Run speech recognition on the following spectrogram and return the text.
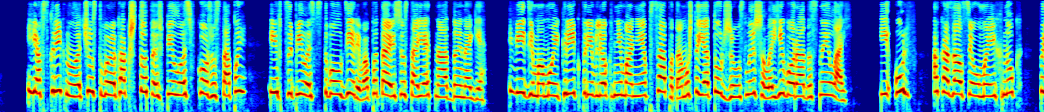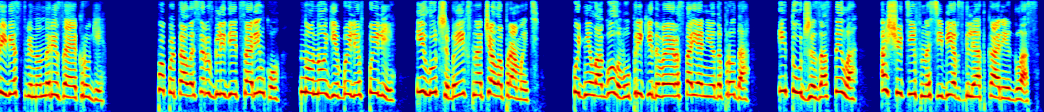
Я вскрикнула, чувствуя, как что-то впилось в кожу стопы и вцепилась в ствол дерева, пытаясь устоять на одной ноге. Видимо, мой крик привлек внимание пса, потому что я тут же услышала его радостный лай. И Ульф оказался у моих ног, приветственно нарезая круги. Попыталась разглядеть соринку, но ноги были в пыли, и лучше бы их сначала промыть. Подняла голову, прикидывая расстояние до пруда, и тут же застыла, ощутив на себе взгляд карих глаз.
